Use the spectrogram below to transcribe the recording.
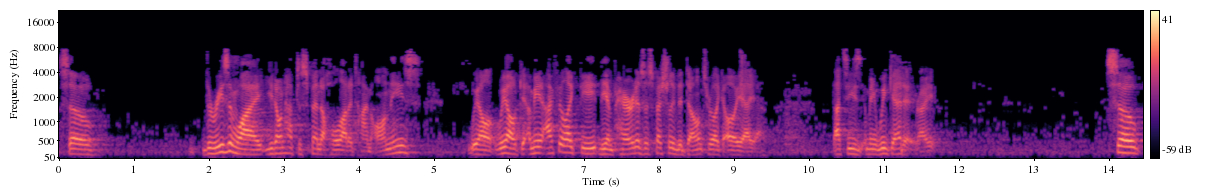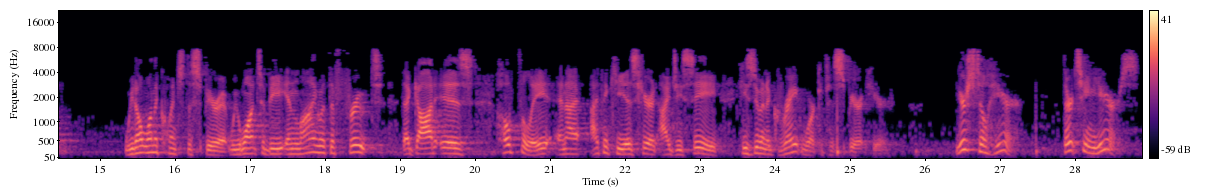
So, the reason why you don't have to spend a whole lot of time on these, we all, we all get, I mean, I feel like the, the imperatives, especially the don'ts, we're like, oh yeah, yeah. That's easy. I mean, we get it, right? So we don't want to quench the spirit. We want to be in line with the fruit that God is hopefully, and I, I think He is here at IGC, He's doing a great work of His Spirit here. You're still here. 13 years.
